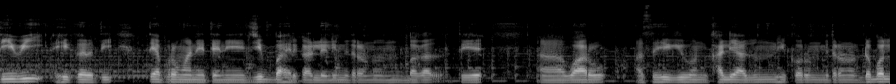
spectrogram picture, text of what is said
देवी हे करते. त्याप्रमाणे त्याने जीभ बाहेर काढलेली मित्रांनो. बघा ते वारो वारू असं हे घेऊन खाली अजून हे करून मित्रांनो डबल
